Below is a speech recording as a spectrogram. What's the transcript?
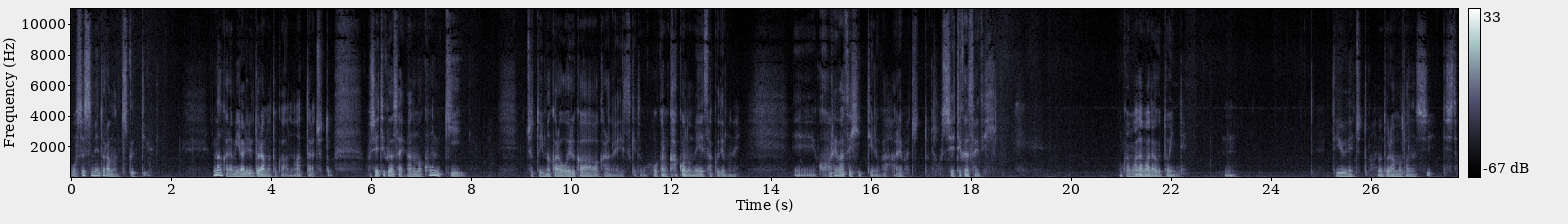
おすすめドラマ聞くっていう今から見られるドラマとかあのあったらちょっと教えてくださいあのまあ今期ちょっと今から終えるかはわからないですけど他の過去の名作でもね、えー、これは是非っていうのがあればちょっとね教えてください是非僕はまだまだ疎いんで。うん。っていうねちょっとあのドラマ話でした。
